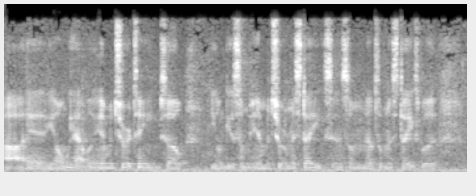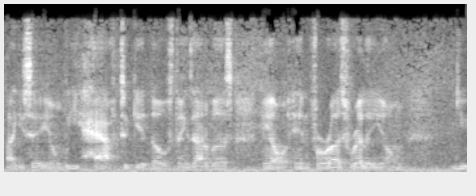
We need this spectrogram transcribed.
Uh, and, you know, we have an immature team, so you're going to get some immature mistakes and some mental mistakes. But like you said, you know, we have to get those things out of us. You know, and for us, really, you know, you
